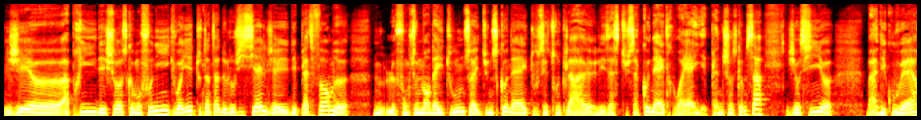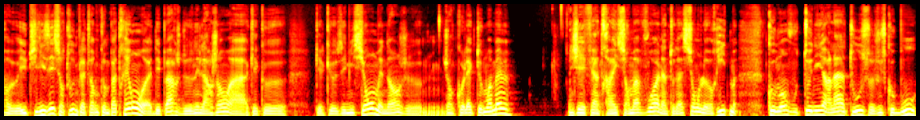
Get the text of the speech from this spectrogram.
j'ai euh, appris des choses comme Ophonic, vous voyez, tout un tas de logiciels, j'ai des plateformes, euh, le fonctionnement d'iTunes, iTunes Connect, tous ces trucs-là, les astuces à connaître, vous voyez, il y a plein de choses comme ça. J'ai aussi euh, bah, découvert et utilisé surtout une plateforme comme Patreon. Au départ, je donnais de l'argent à quelques, quelques émissions, maintenant j'en collecte moi-même. J'ai fait un travail sur ma voix, l'intonation, le rythme, comment vous tenir là tous jusqu'au bout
